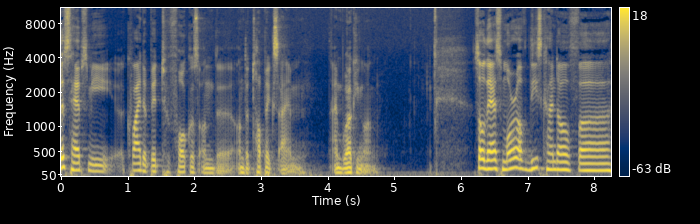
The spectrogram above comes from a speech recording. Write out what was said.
This helps me quite a bit to focus on the on the topics I'm I'm working on. So there's more of these kind of uh,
